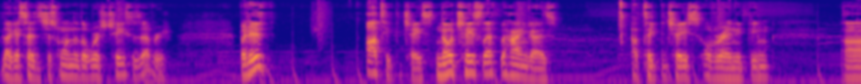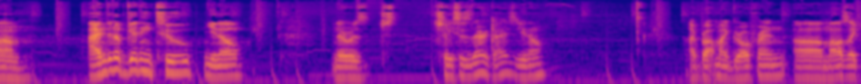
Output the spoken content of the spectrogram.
like I said, it's just one of the worst chases ever. But it, I'll take the chase. No chase left behind, guys. I'll take the chase over anything. Um, I ended up getting two, you know. There was just chases there, guys, you know. I brought my girlfriend. Um, I was like,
